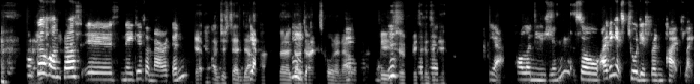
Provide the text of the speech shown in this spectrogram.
to Pocahontas is Native American. Yep, I've just said that. Yeah. I'm hmm. gonna go Mm. down this corner now. Uh, Please feel free to continue. yeah, Polynesian. So I think it's two different types. Like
